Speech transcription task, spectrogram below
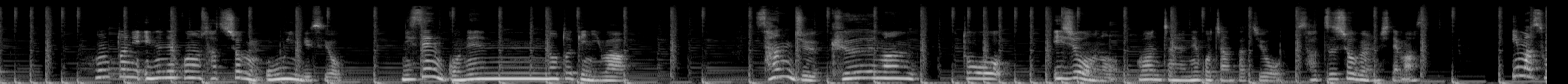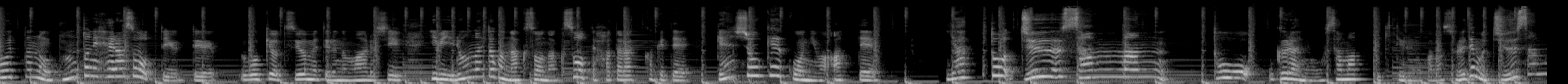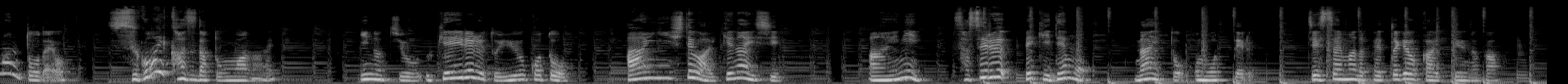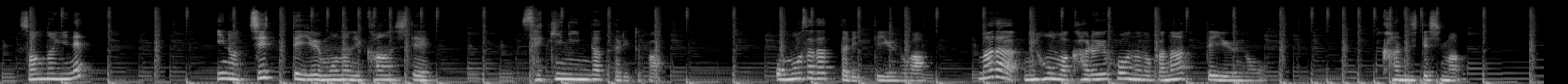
本当に犬猫の殺処分多いんですよ。2005年の時には39万頭以上のワンちゃんや猫ちゃんたちを殺処分してます。今そういったのを本当に減らそうって言って動きを強めてるのもあるし、日々いろんな人がなくそうなくそうって働きかけて減少傾向にはあって、やっと13万頭ぐらいに収まってきてるのかな？それでも13万頭だよ。すごい数だと思わない？命を受け入れるということを安易にしてはいけないし、安易にさせるべきでもないと思ってる。実際まだペット業界っていうのが、そんなにね、命っていうものに関して責任だったりとか、重さだったりっていうのが、まだ日本は軽い方なのかなっていうのを感じてしまう。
